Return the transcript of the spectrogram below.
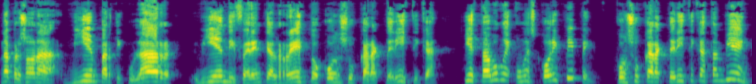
una persona bien particular, bien diferente al resto, con sus características, y estaba un, un Scottie Pippen, con sus características también,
